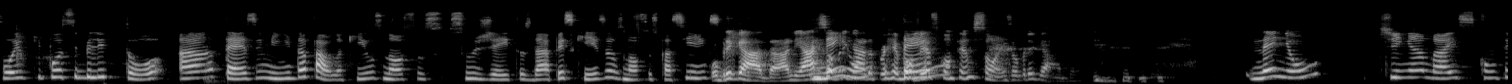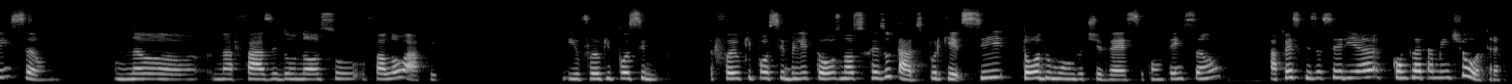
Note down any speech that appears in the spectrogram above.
foi o que possibilitou a tese minha e da Paula, que os nossos sujeitos da pesquisa, os nossos pacientes. Obrigada. Aliás, obrigada por remover tem... as contenções. Obrigada. Nenhum tinha mais contenção no, na fase do nosso follow-up. E foi o que foi o que possibilitou os nossos resultados, porque se todo mundo tivesse contenção, a pesquisa seria completamente outra.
